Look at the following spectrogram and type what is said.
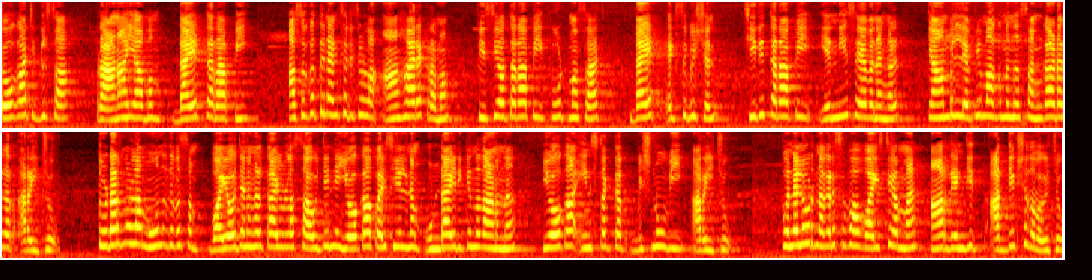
യോഗ ചികിത്സ പ്രാണായാമം ഡയറ്റ് തെറാപ്പി അസുഖത്തിനനുസരിച്ചുള്ള ആഹാരക്രമം physiotherapy food massage diet exhibition ചിരി തെറാപ്പി എന്നീ സേവനങ്ങൾ ക്യാമ്പിൽ ലഭ്യമാകുമെന്ന് സംഘാടകർ അറിയിച്ചു. തുടർന്നുള്ള മൂന്ന് ദിവസം വയോജനങ്ങൾക്കായുള്ള സൗജന്യ യോഗ പരിശീലനം ഉണ്ടായിരിക്കുന്നതാണെന്ന് യോഗ ഇൻസ്ട്രക്ടർ വിഷ്ണു വി അറിയിച്ചു. പുനലൂർ നഗരസഭ വൈസ് ചെയർമാൻ ആർ രഞ്ജിത്ത് അധ്യക്ഷത വഹിച്ചു.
